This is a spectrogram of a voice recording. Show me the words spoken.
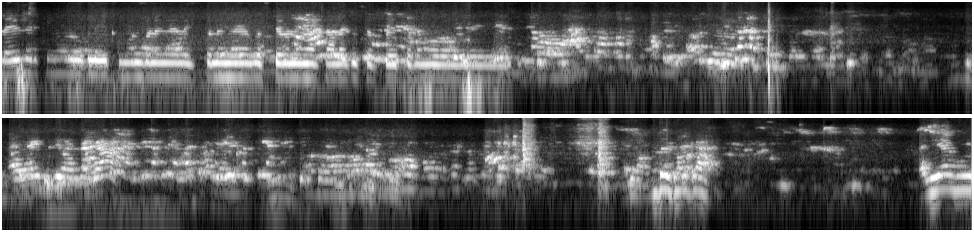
லைவ்ல இருக்கீங்க உறவுகளே கமெண்ட் பண்ணுங்க லைக் பண்ணுங்க ஃபர்ஸ்ட் வந்து சேனலுக்கு சப்ஸ்கிரைப் பண்ணுங்க உறவுகளே அந்த சாக்கா அது ஏன் அது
